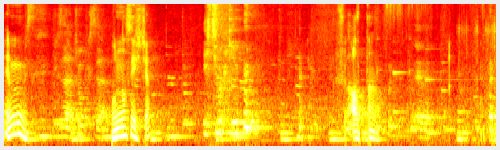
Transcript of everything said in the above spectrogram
Emin misin? Güzel çok güzel. Bunu nasıl içeceğim? İç bakayım. Şu alttan. evet.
